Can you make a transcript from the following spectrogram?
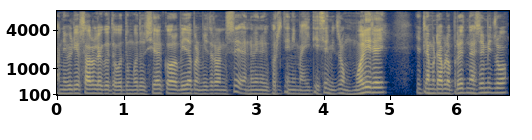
અને વીડિયો સારો લાગ્યો તો વધુ વધુ શેર કરો. બીજા પણ મિત્રોને છે, નવી નવી ભરતીની માહિતી છે મિત્રો, મળી રહી. એટલા માટે આપણો પ્રયત્ન છે મિત્રો.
